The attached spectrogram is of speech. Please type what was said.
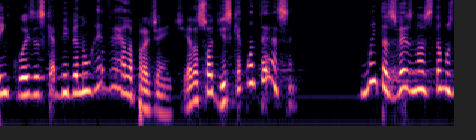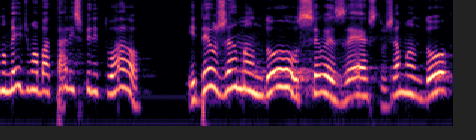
tem coisas que a Bíblia não revela para gente, ela só diz que acontecem. Muitas vezes nós estamos no meio de uma batalha espiritual e Deus já mandou o seu exército, já mandou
